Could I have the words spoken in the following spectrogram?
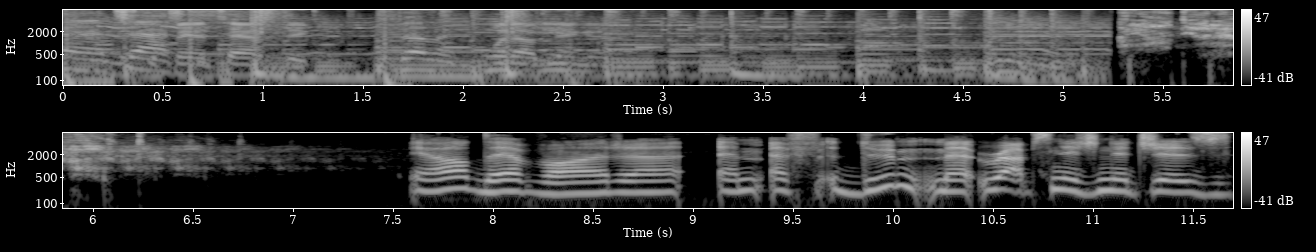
Fantastic. Mr. Fantastic. Villain. What up, nigga? Ja, det var eh, MF Doom med Raps Nidge Nidges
